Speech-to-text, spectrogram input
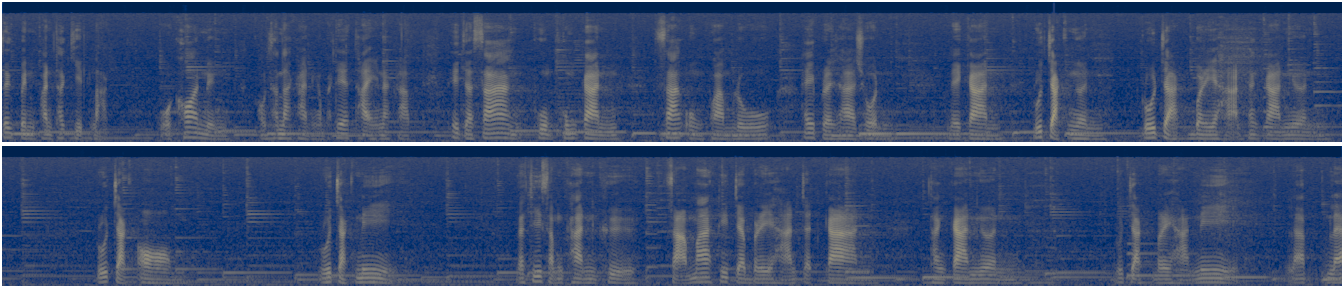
ซึ่งเป็นพันธกิจหลักหัวข้อหนึ่งของธนาคารแห่งประเทศไทยนะครับ ที่จะสร้างภูมิคุ้มกัน สร้างองค์ความรู้ให้ประชาชน ในการรู้จักเงิน รู้จักบริหารทางการเงิน รู้จักออม รู้จักหนี้ และที่สำคัญคือสามารถที่จะบริหารจัดการทางการเงิน รู้จักบริหารหนี้และและ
